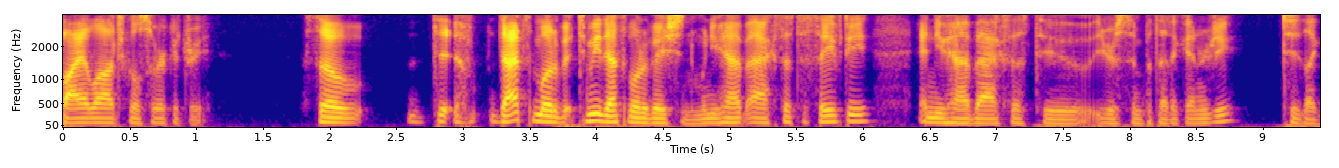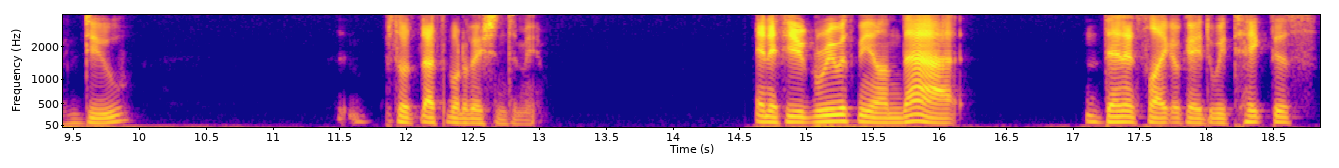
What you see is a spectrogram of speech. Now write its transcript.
biological circuitry. So th- that's motivate to me that's motivation when you have access to safety and you have access to your sympathetic energy to like do. So that's motivation to me. And if you agree with me on that, then it's like, okay, do we take this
